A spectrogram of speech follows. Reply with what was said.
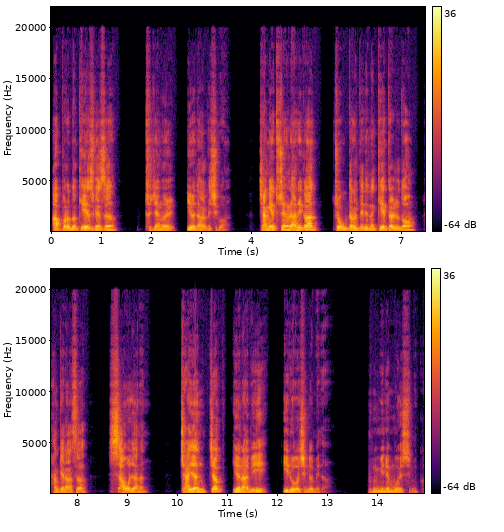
앞으로도 계속해서 투쟁을 이어나갈 것이고 장애 투쟁을 하니까 조국당을 때리는 개딸들도 함께 나가서 싸우자는 자연적 연합이 이루어진 겁니다. 국민은 뭐였습니까?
